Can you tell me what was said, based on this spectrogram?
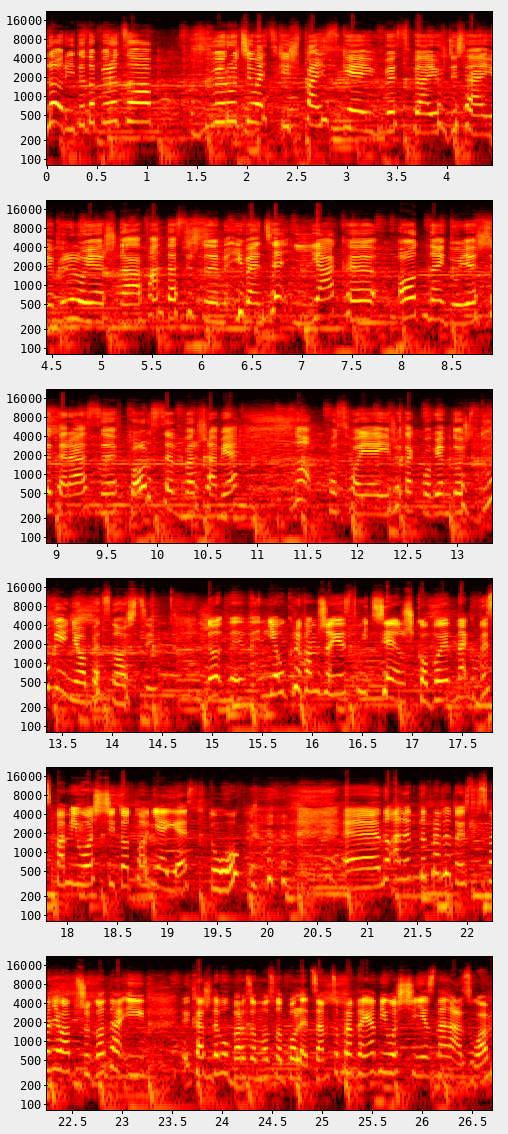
Lori, ty dopiero co wróciłaś z hiszpańskiej wyspy, a już dzisiaj brylujesz na fantastycznym evencie. Jak e, odnajdujesz się teraz w Polsce, w Warszawie? No, po swojej, że tak powiem, dość długiej nieobecności. No, nie ukrywam, że jest mi ciężko, bo jednak Wyspa Miłości to to nie jest tu. E, no ale naprawdę to jest wspaniała przygoda i każdemu bardzo mocno polecam. Co prawda ja miłości nie znalazłam,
